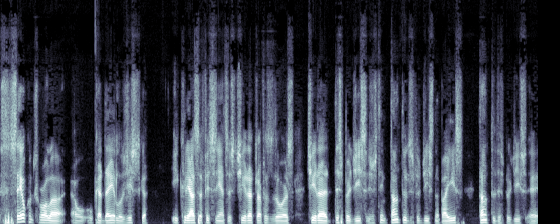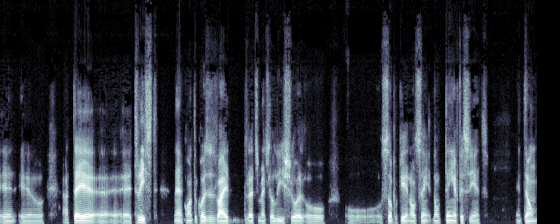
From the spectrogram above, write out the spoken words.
se eu controla o, o cadeia logística e criar as eficiências, tira atravessadores, tira desperdício, a gente tem tanto desperdício no país, tanto desperdício, é, é, é até é, é, é, triste, né? Quanto coisas vai diretamente ao lixo ou, ou só porque não tem, não tem eficiência. Então,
